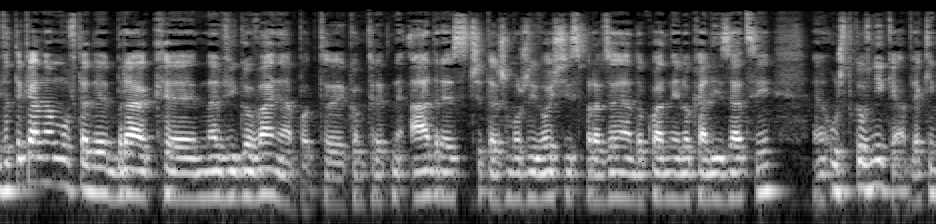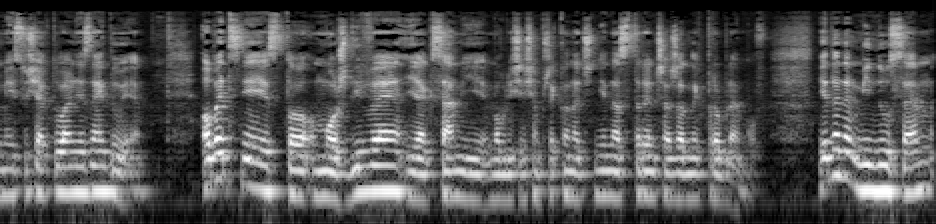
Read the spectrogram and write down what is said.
wytykano mu wtedy brak e, nawigowania pod e, konkretny adres, czy też możliwości sprawdzenia dokładnej lokalizacji e, użytkownika, w jakim miejscu się aktualnie znajduje. Obecnie jest to możliwe, jak sami mogliście się przekonać, nie nastręcza żadnych problemów. Jedynym minusem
